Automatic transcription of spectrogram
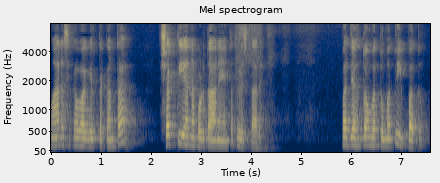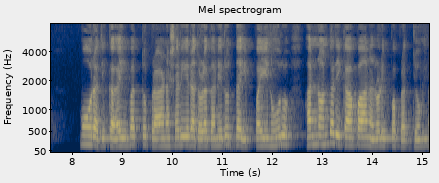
ಮಾನಸಿಕವಾಗಿರ್ತಕ್ಕಂಥ ಶಕ್ತಿಯನ್ನು ಕೊಡ್ತಾನೆ ಅಂತ ತಿಳಿಸ್ತಾರೆ. ಪದ್ಯ ಹತ್ತೊಂಬತ್ತು ಮತ್ತು ಇಪ್ಪತ್ತು. ಮೂರಧಿಕ ಐವತ್ತು ಪ್ರಾಣ ಶರೀರದೊಳಗ ನಿರುದ್ಧ ಇಪ್ಪೈನೂರು, ಹನ್ನೊಂದಧಿಕ ಅಪಾನನೊಳಿಪ್ಪ ಪ್ರದ್ಯುಮ್ನ.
